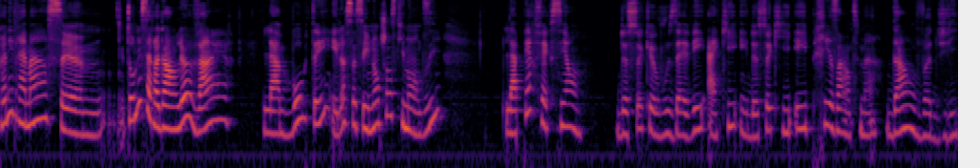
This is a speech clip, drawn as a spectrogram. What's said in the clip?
prenez vraiment ce... Tournez ce regard-là vers la beauté, et là, ça c'est une autre chose qu'ils m'ont dit, la perfection de ce que vous avez acquis et de ce qui est présentement dans votre vie.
